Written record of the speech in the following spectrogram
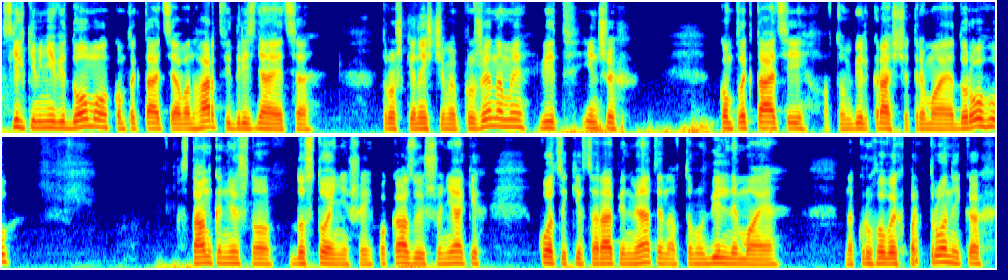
Скільки мені відомо, комплектація Avantgarde відрізняється трошки нижчими пружинами від інших комплектацій. Автомобіль краще тримає дорогу. Стан, звісно, достойніший. Показую, що ніяких коциків, царапін, м'ятин автомобіль не має. На кругових парктрониках.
